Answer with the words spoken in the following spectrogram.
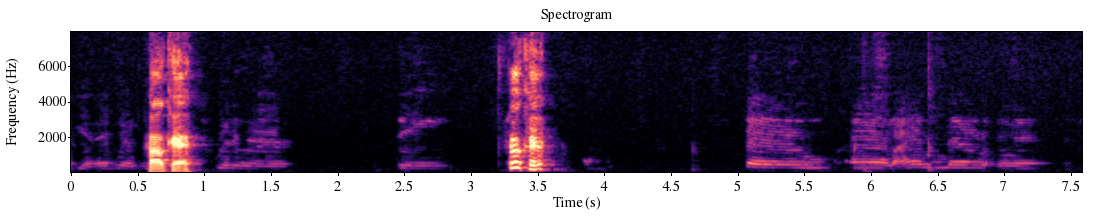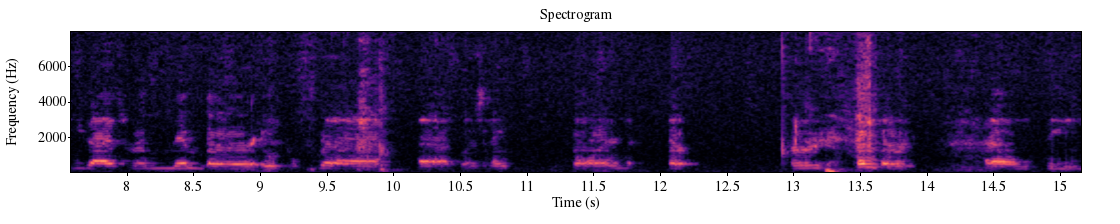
again, it went with Okay. the Twitter thing. okay. So um, I don't know if you guys remember April uh, uh, what's her name? Thorn or or Thunberg, um, the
